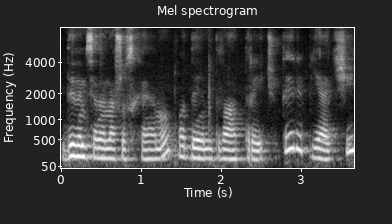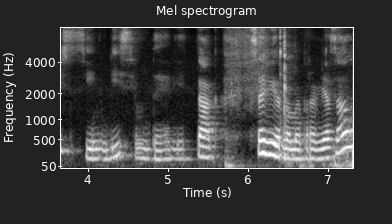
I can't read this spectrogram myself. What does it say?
Дивимося на нашу схему. 1, 2, 3, 4, 5, 6, 7, 8, 9. Так, все вірно ми пров'язали.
